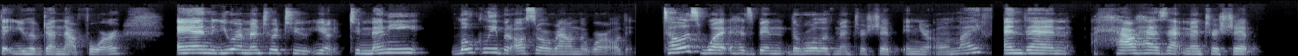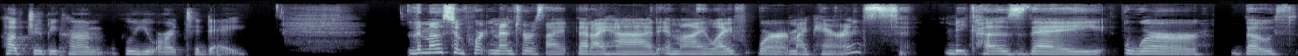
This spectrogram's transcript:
that you have done that for. And you are a mentor to, you know, to many locally, but also around the world. Tell us what has been the role of mentorship in your own life. And then how has that mentorship helped you become who you are today? The most important mentors I, that I had in my life were my parents because they were both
